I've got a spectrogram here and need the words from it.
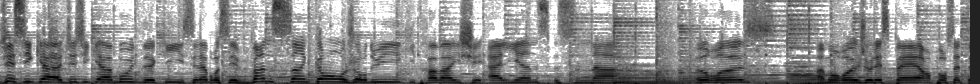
Jessica, Jessica Aboud qui célèbre ses 25 ans aujourd'hui, qui travaille chez Alliance SNA. Heureuse, amoureuse, je l'espère, pour cette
